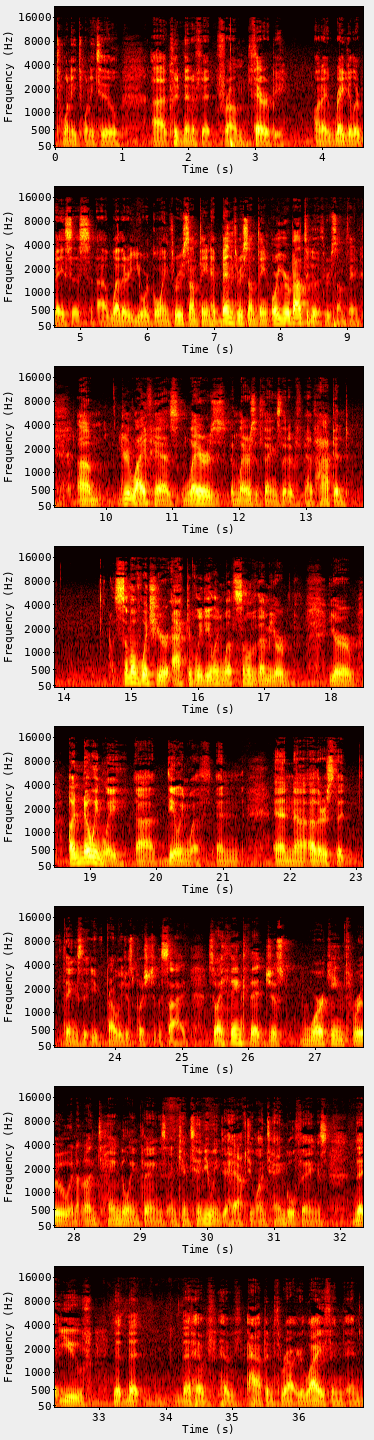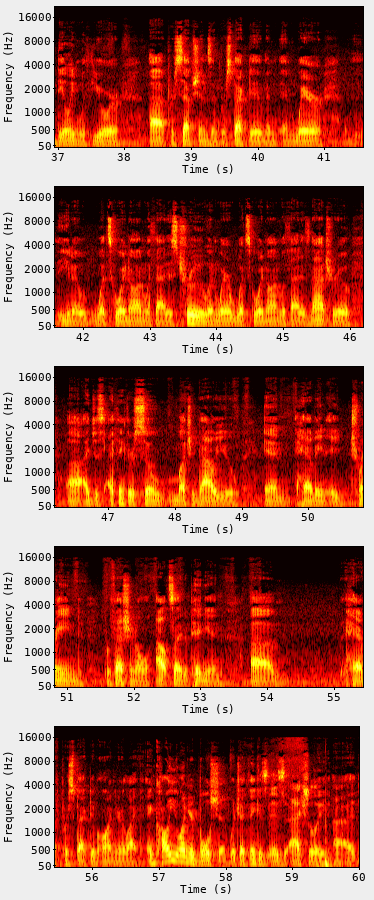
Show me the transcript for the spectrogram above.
2022 uh, could benefit from therapy on a regular basis, uh, whether you're going through something, have been through something, or you're about to go through something. Um, your life has layers and layers of things that have, have happened, some of which you're actively dealing with, some of them you're, you're unknowingly uh, dealing with, and, and uh, others that things that you've probably just pushed to the side. So I think that just working through and untangling things and continuing to have to untangle things that you've that that that have have happened throughout your life and and dealing with your uh, perceptions and perspective and and where you know what's going on with that is true and where what's going on with that is not true. Uh, I just I think there's so much value in having a trained professional outside opinion um, have perspective on your life and call you on your bullshit, which I think is is actually uh,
